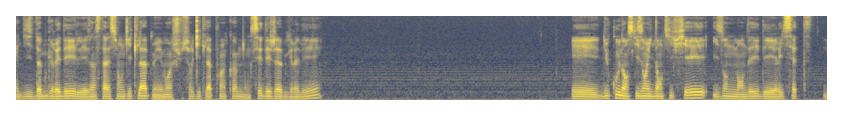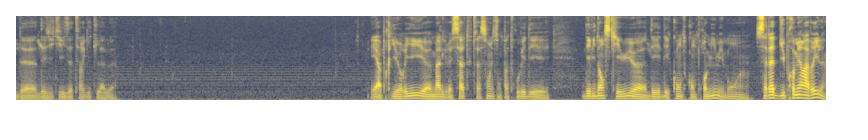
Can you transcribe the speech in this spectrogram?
Ils disent d'upgrader les installations GitLab, mais moi je suis sur gitlab.com, donc c'est déjà upgradé. Et du coup, dans ce qu'ils ont identifié, ils ont demandé des resets des utilisateurs GitLab. Et a priori, euh, malgré ça, de toute façon, ils n'ont pas trouvé d'évidence qu'il y ait eu euh, des, des, comptes compromis, mais bon, hein. ça date du 1er avril.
